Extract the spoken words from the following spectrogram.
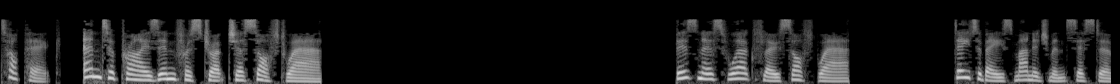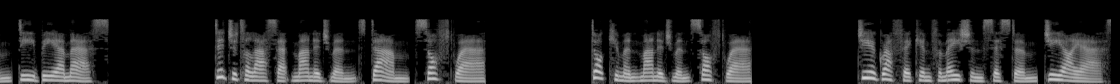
Topic. Enterprise infrastructure software. Business workflow software. Database Management System DBMS Digital Asset Management DAM software. Document Management Software Geographic Information System GIS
